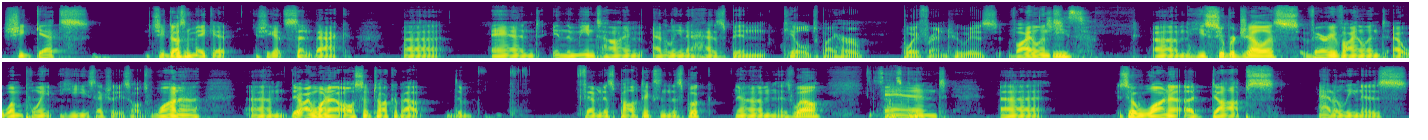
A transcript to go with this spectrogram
She gets, she doesn't make it. She gets sent back. Uh, and in the meantime, Adelina has been killed by her boyfriend, who is violent. Jeez. Um, he's super jealous, very violent. At one point, he sexually assaults Juana. Um, there, I want to also talk about the feminist politics in this book um, as well. Sounds and uh, so Juana adopts Adelina's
